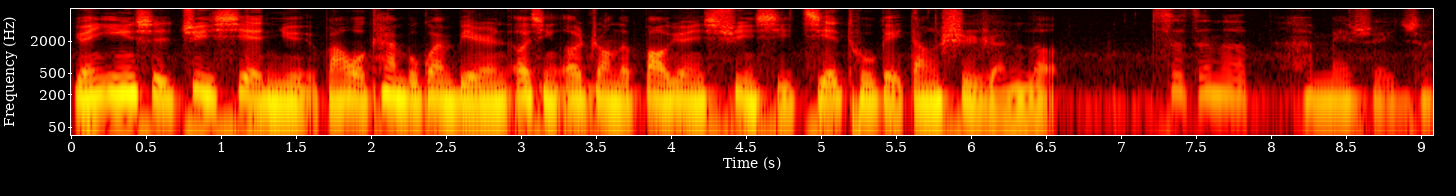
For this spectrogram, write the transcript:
原因是巨蟹女把我看不惯别人恶行恶状的抱怨讯息截图给当事人了。这真的很没水准。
